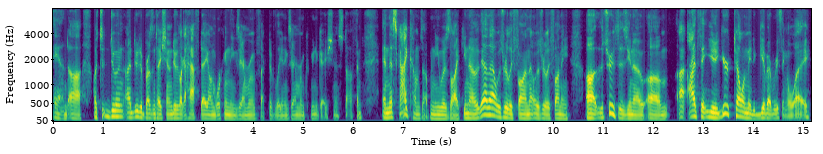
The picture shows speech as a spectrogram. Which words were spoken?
and uh, I was doing I do the presentation and do like a half day on working the exam room effectively and exam room communication and stuff. And and this guy comes up and he was like, you know, yeah, that was really fun. That was really funny. Uh, the truth is, you know, um, I, I think you you're telling me to give everything away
